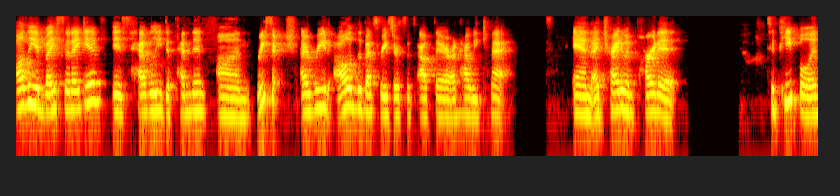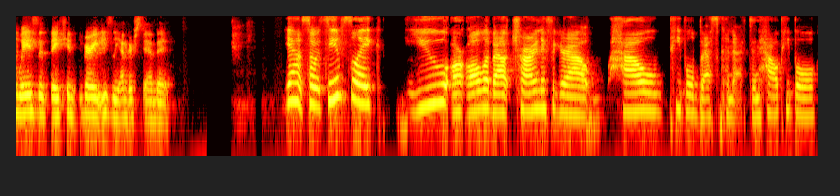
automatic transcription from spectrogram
all the advice that I give is heavily dependent on research. I read all of the best research that's out there on how we connect, and I try to impart it to people in ways that they can very easily understand it. Yeah, so it seems like you are all about trying to figure out how people best connect and how people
